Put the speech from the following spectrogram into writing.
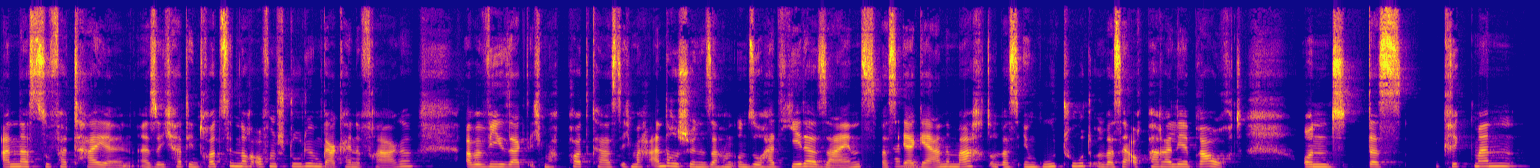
anders zu verteilen. Also ich hatte ihn trotzdem noch auf dem Studium, gar keine Frage. Aber wie gesagt, ich mache Podcast, ich mache andere schöne Sachen und so hat jeder seins, was mhm. er gerne macht und was ihm gut tut und was er auch parallel braucht. Und das kriegt man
